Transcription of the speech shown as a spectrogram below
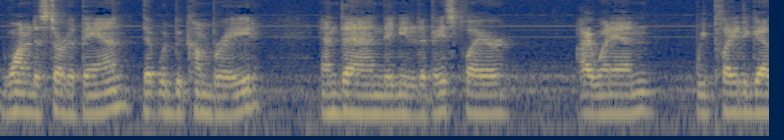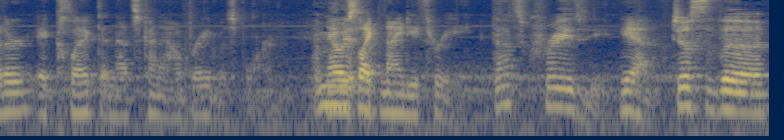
wanted to start a band that would become Braid, and then they needed a bass player. I went in, we played together, it clicked, and that's kind of how Braid was born. I mean, that was it- like '93. That's crazy. Yeah, Just the,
